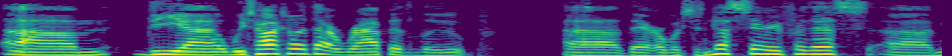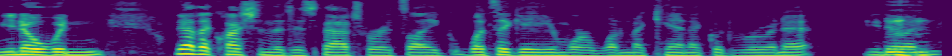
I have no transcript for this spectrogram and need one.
Um, the uh, we talked about that rapid loop uh, there, which is necessary for this. Um, you know, when we had that question in the dispatch where it's like, what's a game where one mechanic would ruin it? You know, and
